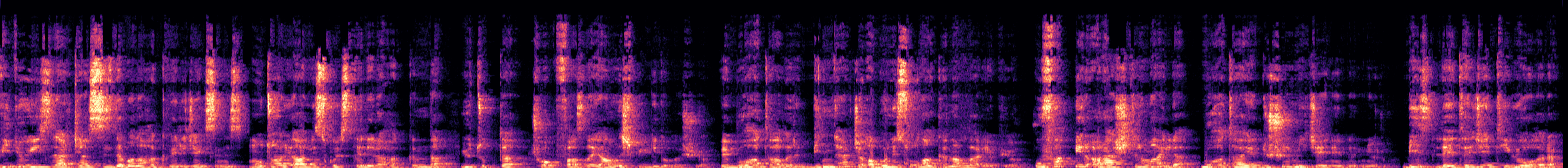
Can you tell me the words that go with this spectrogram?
Videoyu izlerken siz de bana hak vereceksiniz. Motor yağ viskoziteleri hakkında YouTube'da çok fazla yanlış bilgi dolaşıyor. Ve bu hataları binlerce abonesi olan kanallar yapıyor. Ufak bir araştırmayla bu hataya düşülmeyeceğine inanıyorum. Biz LTC TV olarak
